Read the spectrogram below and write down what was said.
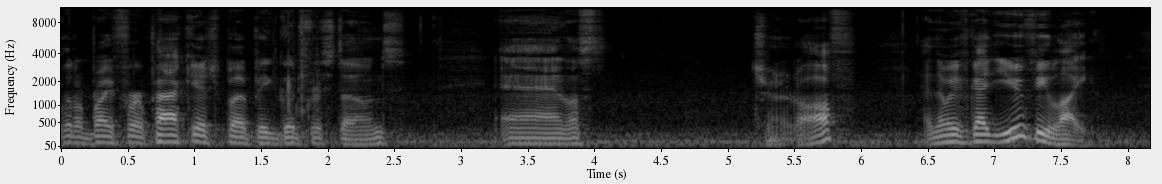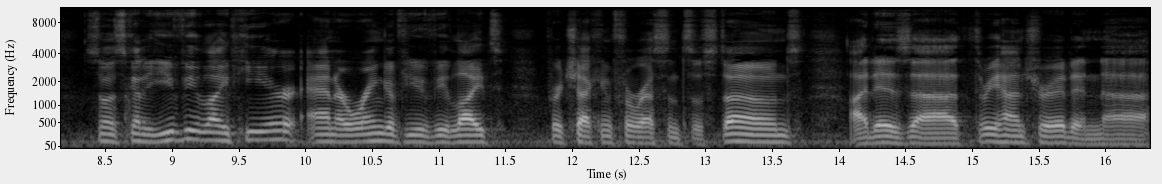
A little bright for a package, but be good for stones. And let's turn it off. And then we've got UV light. So it's got a UV light here and a ring of UV lights for checking fluorescence of stones. It is uh, 300 and uh,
